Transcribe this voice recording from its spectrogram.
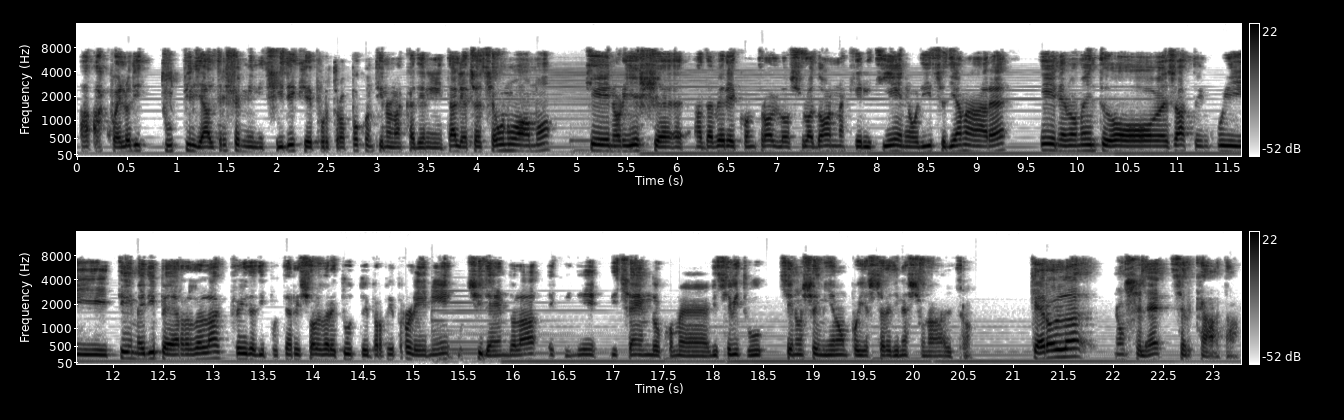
a, a quello di tutti gli altri femminicidi che purtroppo continuano a accadere in Italia. Cioè c'è un uomo che non riesce ad avere il controllo sulla donna che ritiene o dice di amare e nel momento esatto in cui teme di perderla crede di poter risolvere tutti i propri problemi uccidendola e quindi dicendo come dicevi tu se non sei mia non puoi essere di nessun altro. Carol non se l'è cercata.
